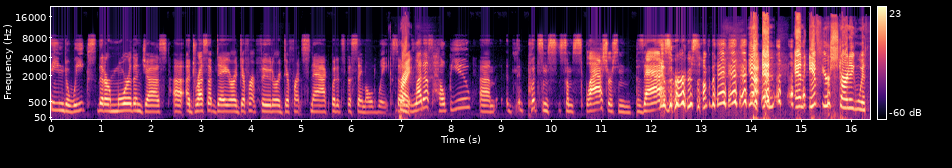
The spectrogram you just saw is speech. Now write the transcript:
themed weeks that are more than just uh, a dress up day or a different food or a different snack, but it's the same old week. So right. let us help you um, put some some splash or some pizzazz or something. yeah, and and if you're starting with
